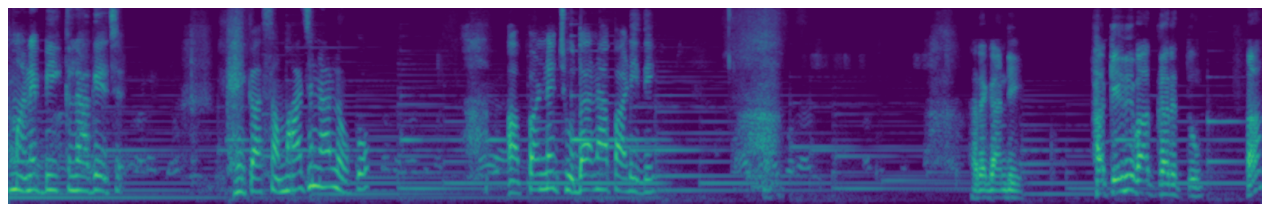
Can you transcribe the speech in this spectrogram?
મને બીક લાગે છે. કે સમાજના લોકો આપણને જુદા ના પાડી દે. અરે ગાંડી હા કેવી વાત કરે તું? હા?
